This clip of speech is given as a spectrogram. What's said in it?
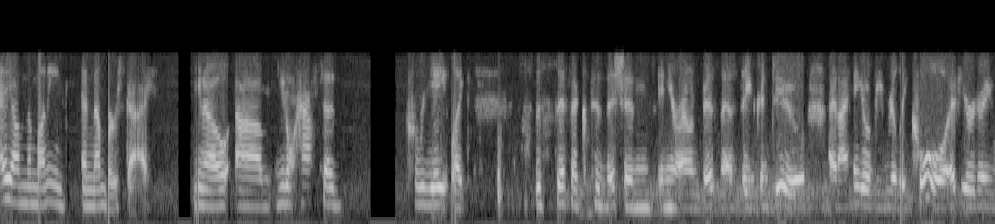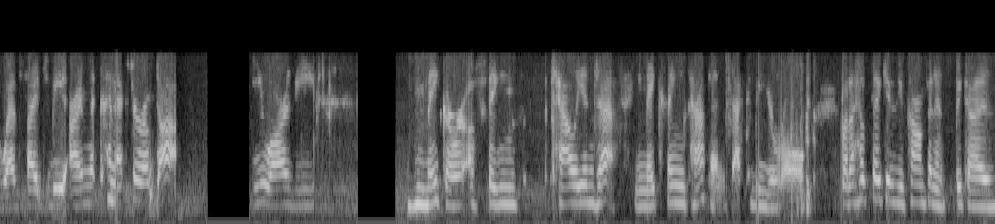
hey, I'm the money and numbers guy. You know, um, you don't have to create like specific positions in your own business that you could do. And I think it would be really cool if you were doing a website to be, I'm the connector of dots. You are the maker of things, Callie and Jeff. You make things happen. That could be your role. But I hope that gives you confidence because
